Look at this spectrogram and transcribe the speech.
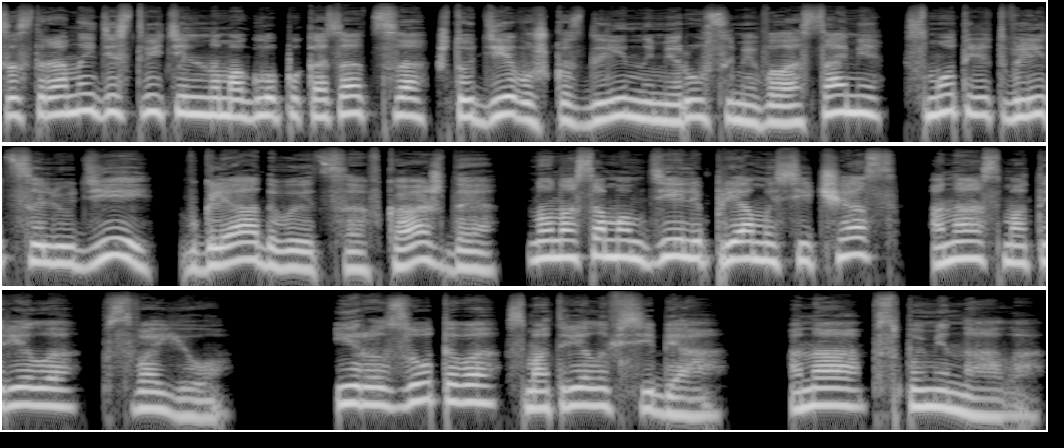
Со стороны действительно могло показаться, что девушка с длинными русыми волосами смотрит в лица людей, вглядывается в каждое, но на самом деле прямо сейчас она смотрела в свое. Ира Зотова смотрела в себя. Она вспоминала.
